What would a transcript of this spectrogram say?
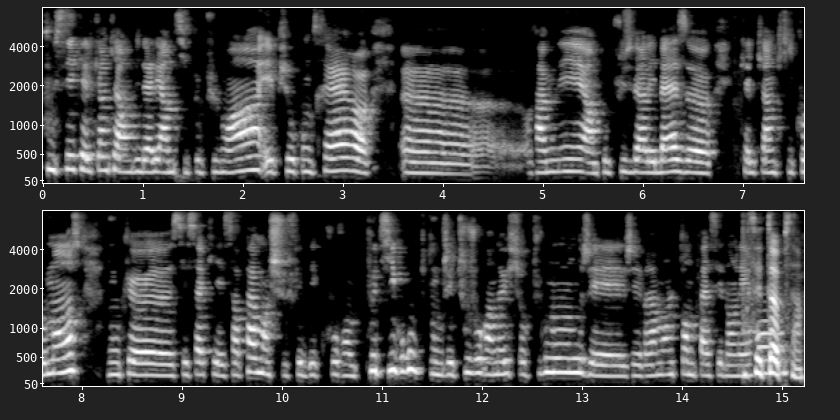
pousser quelqu'un qui a envie d'aller un petit peu plus loin et puis au contraire euh, ramener un peu plus vers les bases euh, quelqu'un qui commence. Donc euh, c'est ça qui est sympa. Moi je fais des cours en petits groupes donc j'ai toujours un œil sur tout le monde. J'ai vraiment le temps de passer dans les C'est top ça.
